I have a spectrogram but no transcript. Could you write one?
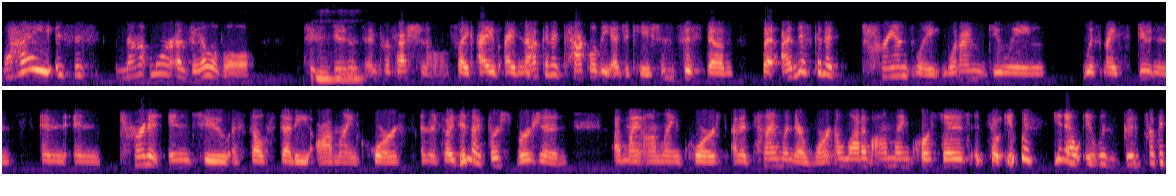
why is this not more available? To mm-hmm. students and professionals. Like I, I'm not going to tackle the education system, but I'm just going to translate what I'm doing with my students and and turn it into a self-study online course. And then, so I did my first version of my online course at a time when there weren't a lot of online courses, and so it was, you know, it was good for the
